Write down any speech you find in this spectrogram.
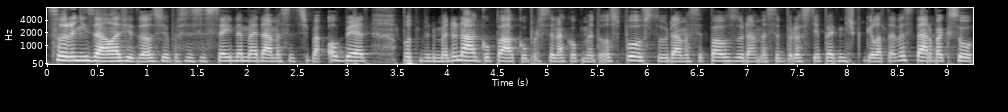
celodenní záležitost, že prostě se sejdeme, dáme si třeba oběd, potom jdeme do nákupáku, prostě nakupíme toho spoustu, dáme si pauzu, dáme si prostě perničku gilaté ve Starbucksu,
